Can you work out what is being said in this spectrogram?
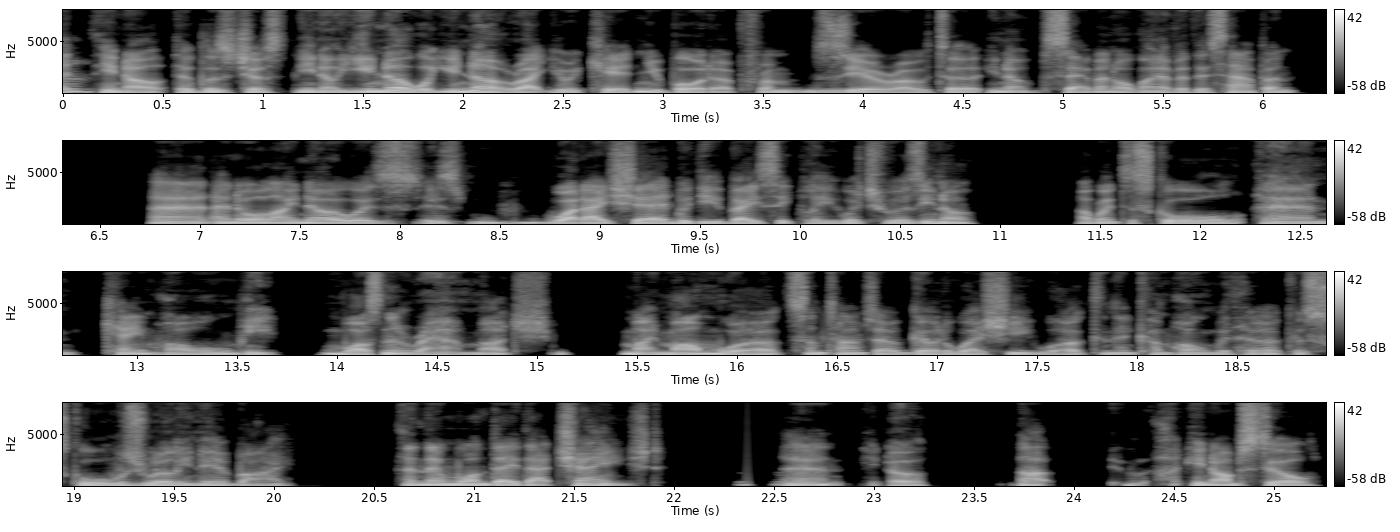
I, mm. you know, it was just, you know, you know what you know, right? You're a kid and you're brought up from zero to, you know, seven or whenever this happened. And, and all I know is, is what I shared with you basically, which was, you know, I went to school and came home. He wasn't around much. My mom worked. Sometimes I would go to where she worked and then come home with her because school was really nearby. And then one day that changed. Mm-hmm. And, you know, you know, I'm still,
